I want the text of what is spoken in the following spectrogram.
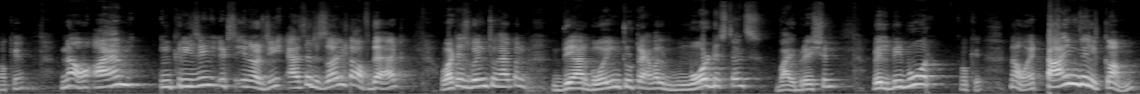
okay. Now I am increasing its energy. As a result of that what is going to happen? They are going to travel more distance. Vibration will be more okay. Now a time will come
